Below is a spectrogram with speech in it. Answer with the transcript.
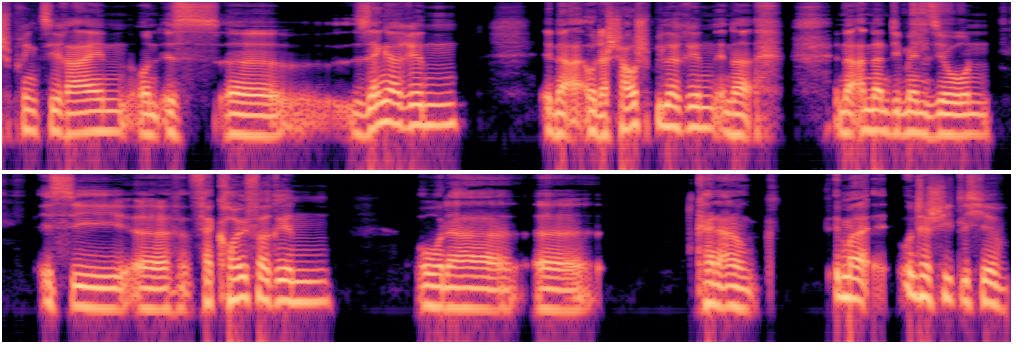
springt sie rein und ist äh, Sängerin in einer, oder Schauspielerin. In einer, in einer anderen Dimension ist sie äh, Verkäuferin oder äh, keine Ahnung immer unterschiedliche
